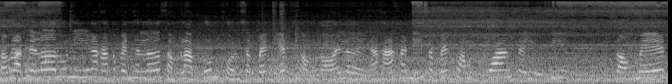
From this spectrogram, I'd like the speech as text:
สำหรับเทเลอร์รุ่นนี้นะคะ ก็เป็นเทเลอร์สำหรับรุ่นขนสเปค S 200เลยนะคะ คันนี้สเปคความกว้างจะอยู่ที่ 2 เมตร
